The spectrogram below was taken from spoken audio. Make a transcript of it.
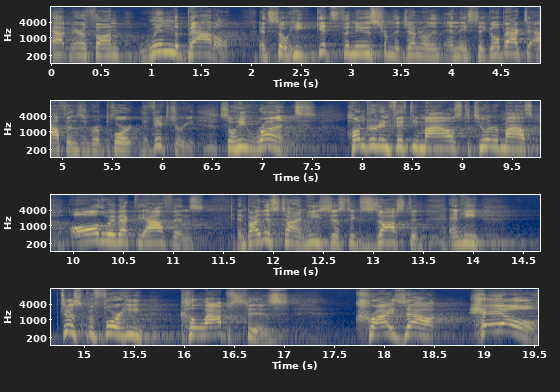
at Marathon win the battle. And so he gets the news from the general, and they say, Go back to Athens and report the victory. So he runs 150 miles to 200 miles all the way back to Athens. And by this time, he's just exhausted. And he, just before he collapses, cries out, Hail,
